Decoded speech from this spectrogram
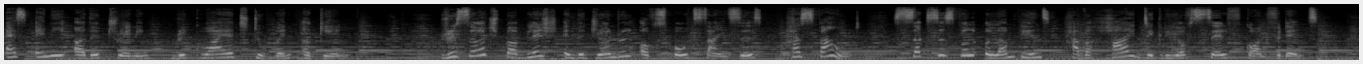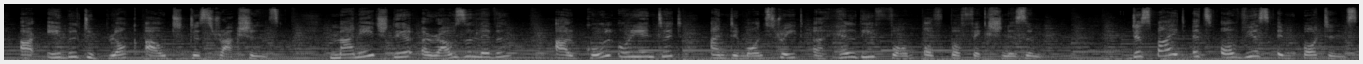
as any other training required to win a game. Research published in the Journal of Sports Sciences has found successful Olympians have a high degree of self confidence are able to block out distractions, manage their arousal level, are goal oriented, and demonstrate a healthy form of perfectionism. Despite its obvious importance,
